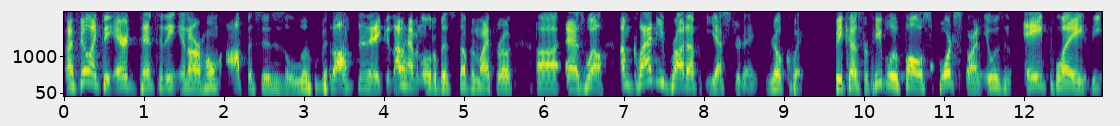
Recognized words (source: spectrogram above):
I feel like the air density in our home offices is a little bit off today because I'm having a little bit of stuff in my throat uh, as well. I'm glad you brought up yesterday, real quick because for people who follow Sportsline, it was an A play, the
